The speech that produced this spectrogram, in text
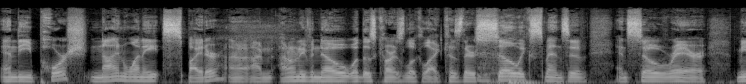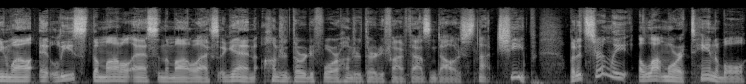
and the Porsche 918 Spyder. I, I'm, I don't even know what those cars look like because they're so expensive and so rare. Meanwhile, at least the Model S and the Model X, again, 134, 135 thousand dollars. It's not cheap, but it's certainly a lot more attainable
